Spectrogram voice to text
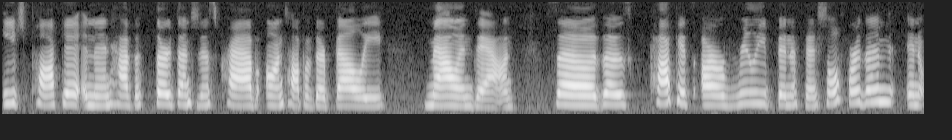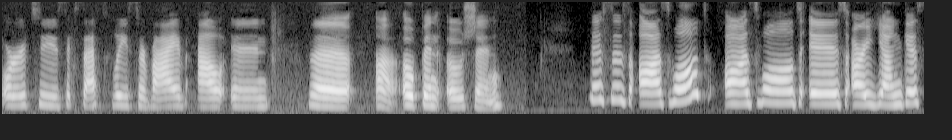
each pocket and then have the third Dungeness crab on top of their belly, mowing down. So those pockets are really beneficial for them in order to successfully survive out in the uh, open ocean. This is Oswald. Oswald is our youngest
